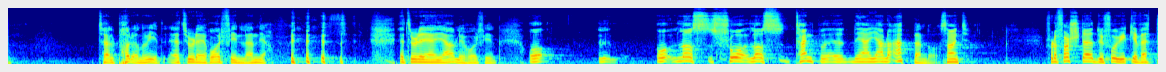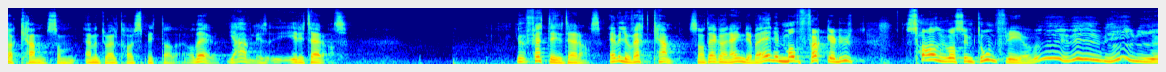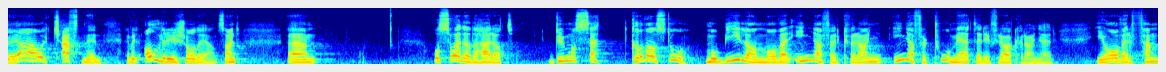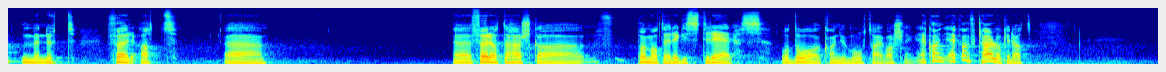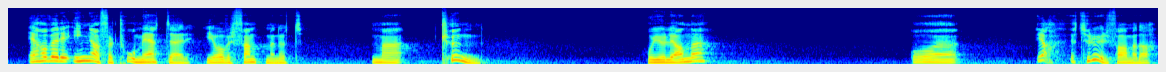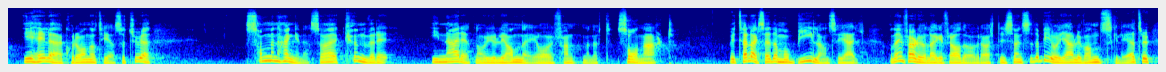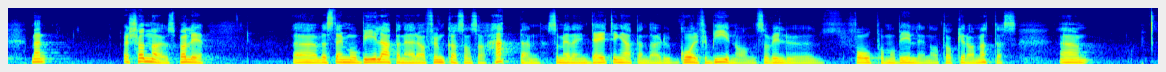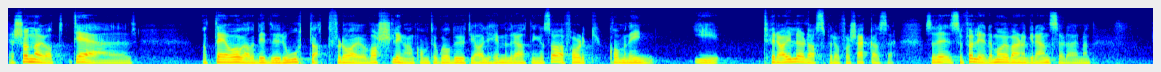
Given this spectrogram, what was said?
til paranoid. Jeg tror det er hårfin linje. Jeg tror det er jævlig hårfin. Og, og la, oss se, la oss tenke på den jævla appen, da. sant? For det første, du får jo ikke vite hvem som eventuelt har smitta deg. Og det er jo jævlig irriterende. Er jo fett irriterende. Jeg vil jo vite hvem, sånn at jeg kan ringe dem bare 'Hei, motherfucker, du sa du var symptomfri!' Ja, hold kjeften din! Jeg vil aldri se det igjen. sant? Um, og så er det det her at du må sette Hva det var det sto? Mobilene må være innenfor to meter ifra hverandre i over 15 minutter for at uh, uh, For at det her skal på en måte registreres, og da kan du motta en varsling. Jeg kan, jeg kan fortelle dere at jeg har vært innafor to meter i over 15 minutter med kun hun Julianne. Og ja, jeg tror faen meg da i hele koronatida, så tror jeg sammenhengende så har jeg kun vært i nærheten av Julianne i over 15 minutter. Så nært. Og I tillegg så er det mobilene som gjelder. Og den får du jo legge fra deg overalt. Så det blir jo jævlig vanskelig. Jeg tror, men jeg skjønner jo selvfølgelig uh, Hvis den mobilappen her har funka sånn som Happen, som er den datingappen der du går forbi noen, så vil du få opp på mobilen din at dere har møttes. Um, jeg skjønner jo at det at det òg hadde blitt rotete, for da har jo varslingene kommet til å gå ut i alle himmelretninger. Så har folk kommet inn i trailerlass for å få sjekka seg. Så det, selvfølgelig, det må jo være noen grenser der. Men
